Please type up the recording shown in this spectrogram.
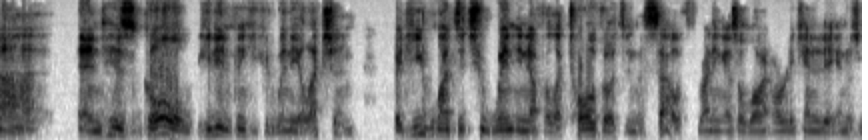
uh, and his goal he didn't think he could win the election but he wanted to win enough electoral votes in the South, running as a law and order candidate and as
